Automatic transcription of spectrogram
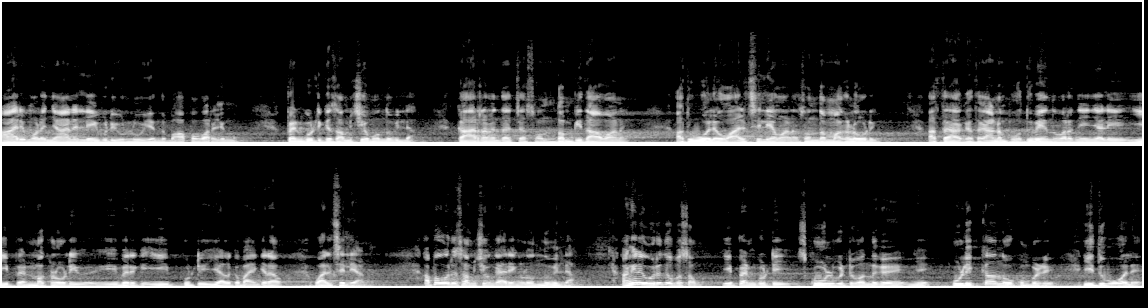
ആര് മോളെ? ഞാനല്ലേ ഇവിടെയുള്ളൂ എന്ന് ബാപ്പ പറയുന്നു. പെൺകുട്ടിക്ക് സംശയമൊന്നുമില്ല. കാരണം എന്താ വെച്ചാൽ സ്വന്തം പിതാവാണ്. അതുപോലെ വാത്സല്യമാണ് സ്വന്തം മകളോട്. അത്ര കാരണം പൊതുവേ എന്ന് പറഞ്ഞു കഴിഞ്ഞാൽ ഈ പെൺമക്കളോട് ഇവർക്ക് ഈ കുട്ടി ഇയാൾക്ക് ഭയങ്കര വാത്സല്യമാണ്. അപ്പോൾ ഒരു സംശയവും കാര്യങ്ങളും ഒന്നുമില്ല. അങ്ങനെ ഒരു ദിവസം ഈ പെൺകുട്ടി സ്കൂൾ വിട്ട് വന്നു കഴിഞ്ഞ് കുളിക്കാൻ നോക്കുമ്പോൾ ഇതുപോലെ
